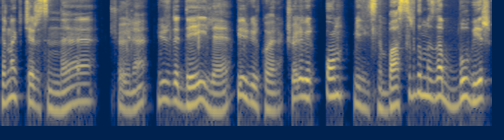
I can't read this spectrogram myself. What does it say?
tırnak içerisinde şöyle %d ile virgül koyarak şöyle bir 10 bilgisini bastırdığımızda bu bir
